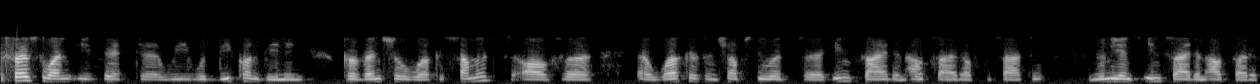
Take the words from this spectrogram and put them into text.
The first one is that uh, we would be convening provincial workers' summits of uh, uh, workers and shop stewards uh, inside and outside of COSATU, unions inside and outside of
